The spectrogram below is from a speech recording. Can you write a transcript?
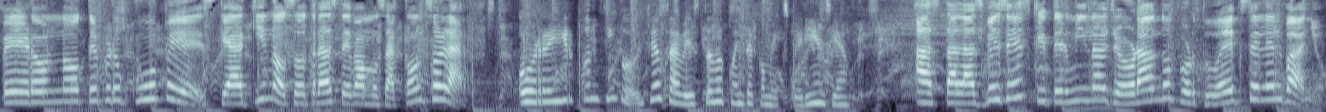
Pero no te preocupes, que aquí nosotras te vamos a consolar. O reír contigo, ya sabes, todo cuenta como experiencia. Hasta las veces que terminas llorando por tu ex en el baño.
